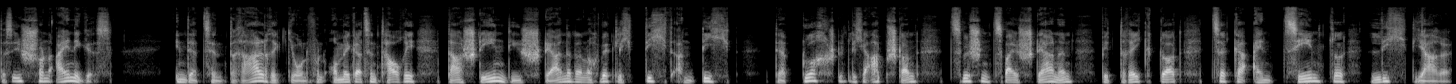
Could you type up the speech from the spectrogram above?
das ist schon einiges. In der Zentralregion von Omega Centauri, da stehen die Sterne dann auch wirklich dicht an dicht. Der durchschnittliche Abstand zwischen zwei Sternen beträgt dort circa ein Zehntel Lichtjahre.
